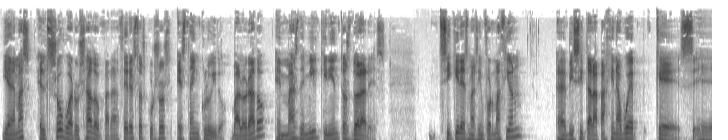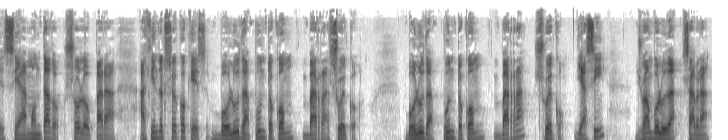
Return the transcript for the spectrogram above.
y además el software usado para hacer estos cursos está incluido, valorado en más de 1.500 dólares. Si quieres más información, eh, visita la página web que se, se ha montado solo para Haciendo el Sueco, que es boluda.com barra sueco. boluda.com barra sueco. Y así, Joan Boluda sabrá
